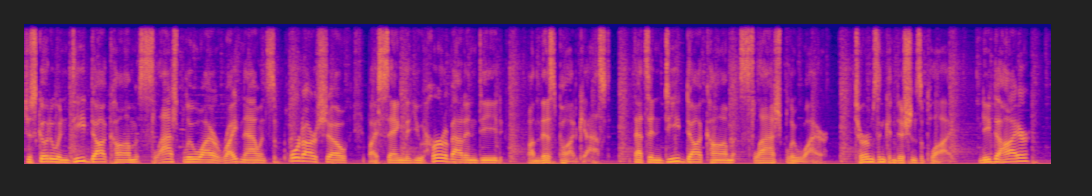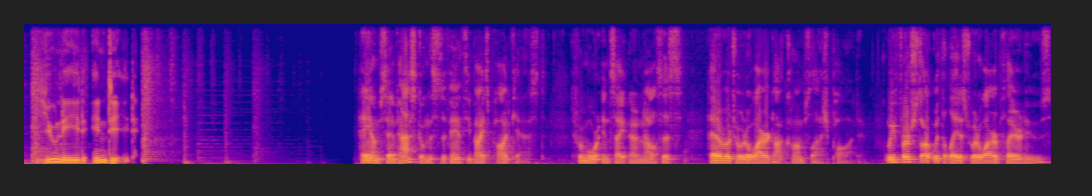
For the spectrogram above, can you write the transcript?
Just go to Indeed.com slash BlueWire right now and support our show by saying that you heard about Indeed on this podcast. That's Indeed.com slash BlueWire. Terms and conditions apply. Need to hire? You need Indeed. Hey, I'm Sam Pasco, and this is the Fancy Bites podcast. For more insight and analysis, head over to rotowire.com slash pod. We first start with the latest RotoWire player news.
